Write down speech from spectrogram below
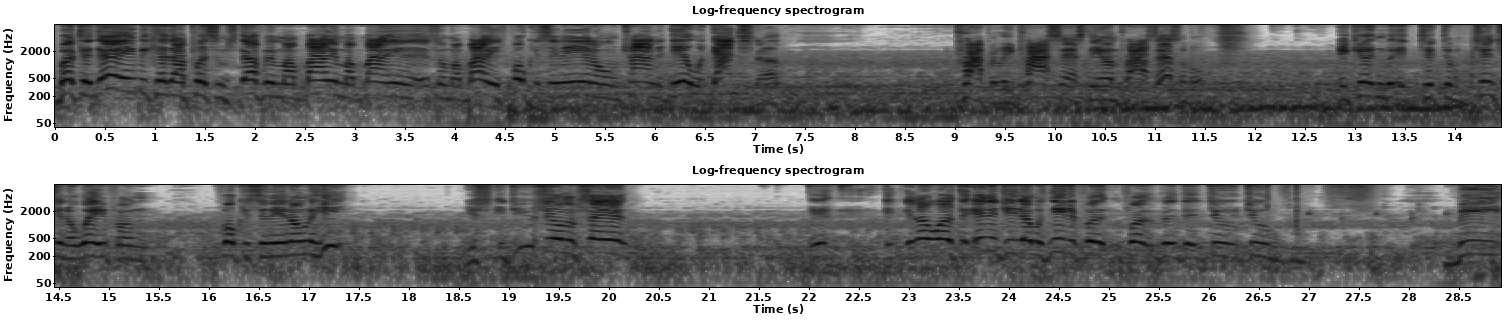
But today, because I put some stuff in my body, my body, so my body is focusing in on trying to deal with that stuff, properly process the unprocessable, it couldn't. It took the attention away from focusing in on the heat. You do you see what I'm saying? It, it, you know what? The energy that was needed for for, for the, to to be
